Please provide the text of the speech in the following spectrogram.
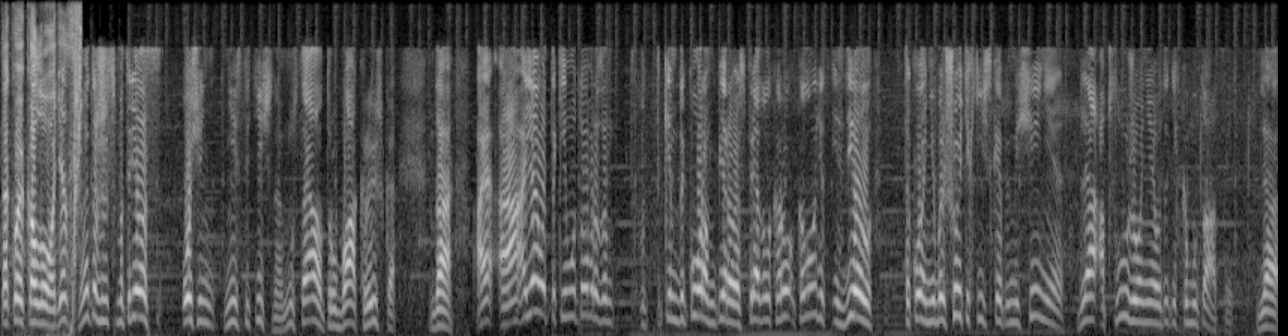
такой колодец. Ну это же смотрелось очень неэстетично. Ну стояла труба, крышка, да. А, а, а я вот таким вот образом, вот таким декором первое спрятал колодец и сделал такое небольшое техническое помещение для обслуживания вот этих коммутаций, для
